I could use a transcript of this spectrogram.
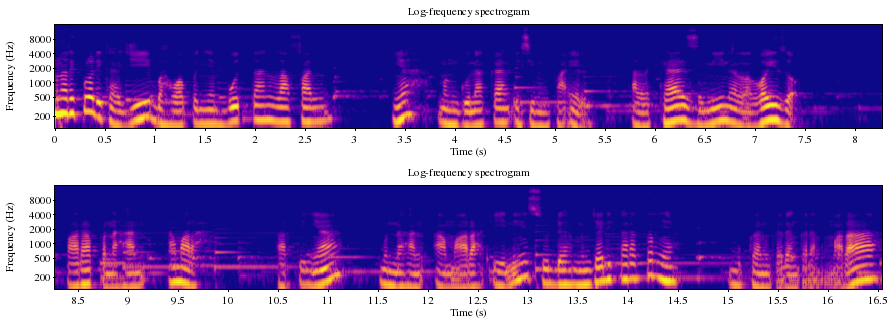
Menarik pula dikaji bahwa penyebutan lafadnya menggunakan isim fa'il al-kazimin al-ghaizo, para penahan amarah. Artinya, menahan amarah ini sudah menjadi karakternya, bukan kadang-kadang marah,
